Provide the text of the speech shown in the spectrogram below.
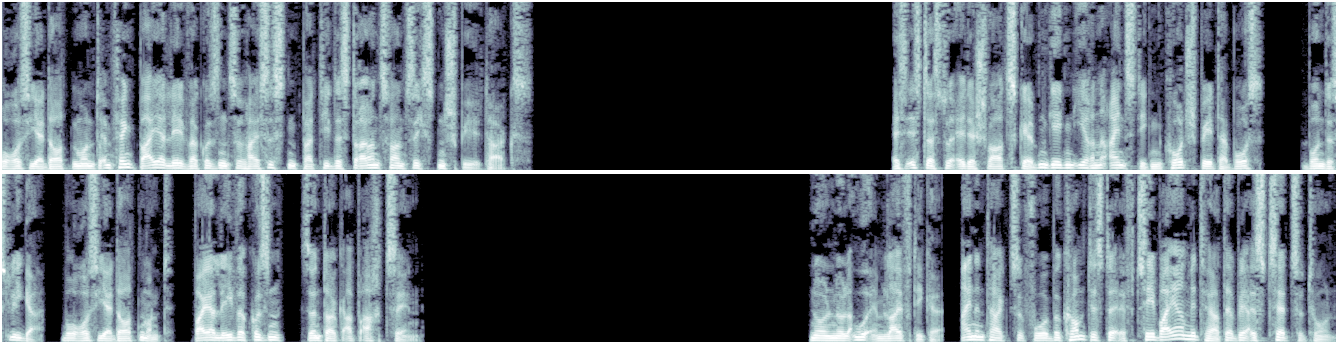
Borussia Dortmund empfängt Bayer Leverkusen zur heißesten Partie des 23. Spieltags. Es ist das Duell der Schwarz-Gelben gegen ihren einstigen Coach Peter Bosz. Bundesliga, Borussia Dortmund, Bayer Leverkusen, Sonntag ab 18. 00 Uhr im Live-Ticker. Einen Tag zuvor bekommt es der FC Bayern mit Hertha BSZ zu tun.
